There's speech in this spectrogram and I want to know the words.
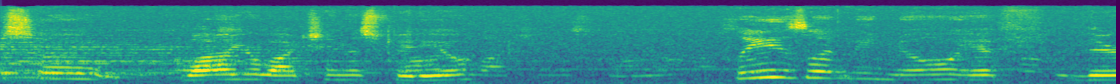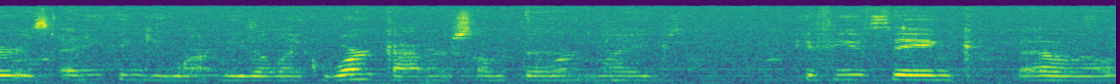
Also, while you're watching this video, please let me know if there is anything you want me to like work on or something. Like, if you think, I don't know,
